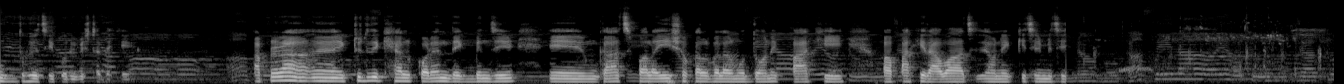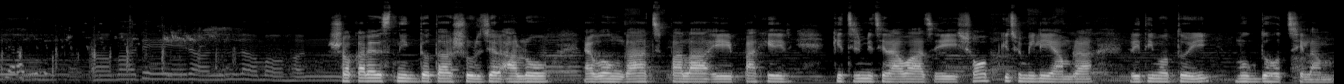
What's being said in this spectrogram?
মুগ্ধ হয়েছি পরিবেশটা দেখে। আপনারা একটু যদি খেয়াল করেন, দেখবেন যে গাছপালা এই সকালবেলার মধ্যে অনেক পাখি বা পাখির আওয়াজ, অনেক কিচিরমিচির সকালের স্নিগ্ধতা, সূর্যের আলো এবং গাছপালা, এই পাখির কিচিরমিচির আওয়াজ, এই সব কিছু মিলিয়ে আমরা রীতিমতোই মুগ্ধ হচ্ছিলাম।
